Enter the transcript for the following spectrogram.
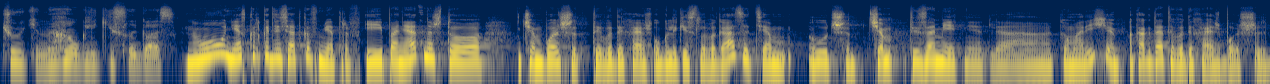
чуйки на углекислый газ? Ну, несколько десятков метров. И понятно, что чем больше ты выдыхаешь углекислого газа, тем лучше, чем ты заметнее для комарихи. А когда ты выдыхаешь больше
